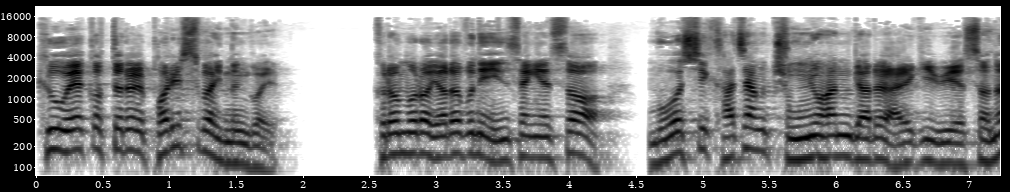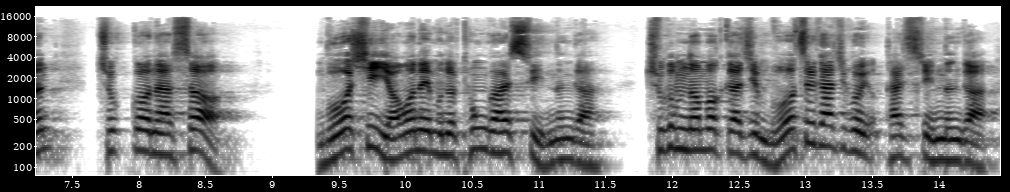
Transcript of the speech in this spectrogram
그 외의 것들을 버릴 수가 있는 거예요. 그러므로 여러분의 인생에서 무엇이 가장 중요한가를 알기 위해서는 죽고 나서 무엇이 영원의 문을 통과할 수 있는가, 죽음 너머까지 무엇을 가지고 갈 수 있는가,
